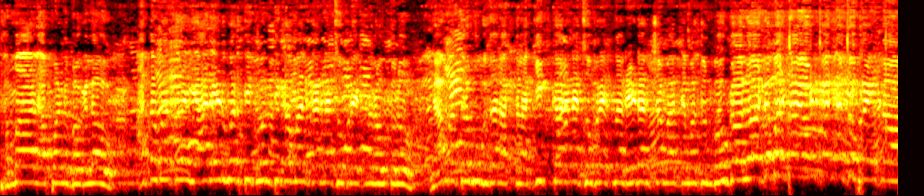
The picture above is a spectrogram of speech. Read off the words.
धमाल आपण बघलो. आता मात्र या रेडवरती कोणती कमाल करण्याचा प्रयत्न राहतो या मात्र बुगजा लागला किक करण्याचा प्रयत्न रेडरच्या माध्यमातून भोगवलो डबल डायआउट करण्याचा प्रयत्न.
